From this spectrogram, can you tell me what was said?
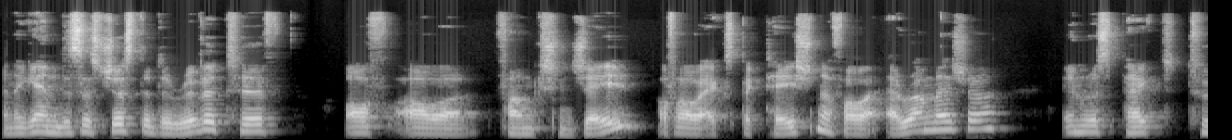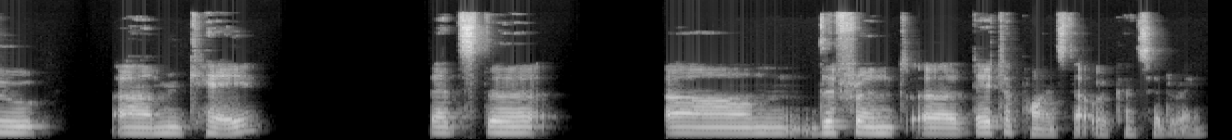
And again, this is just the derivative of our function J, of our expectation, of our error measure in respect to um, k. That's the um, different uh, data points that we're considering.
